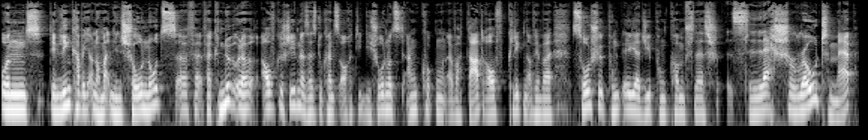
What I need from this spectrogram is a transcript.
und den Link habe ich auch nochmal in den Show Notes äh, ver verknüpft oder aufgeschrieben. Das heißt, du kannst auch die, die Show Notes angucken und einfach da drauf klicken. Auf jeden Fall social.ilyag.com slash, slash roadmap.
